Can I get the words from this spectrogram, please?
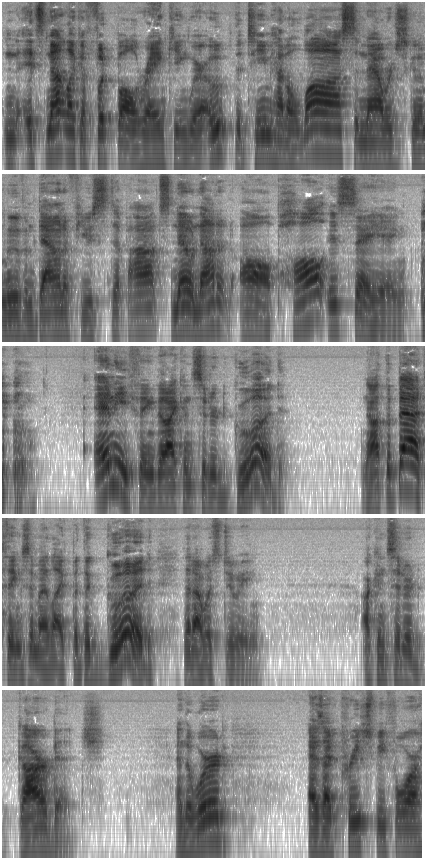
It's not like a football ranking where, oop, the team had a loss and now we're just going to move them down a few spots. No, not at all. Paul is saying anything that I considered good not the bad things in my life, but the good that I was doing, are considered garbage. And the word, as I preached before,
